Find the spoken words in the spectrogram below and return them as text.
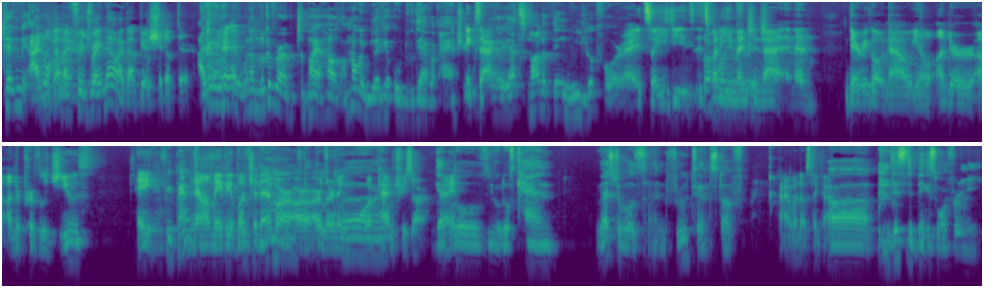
technically. I I don't have my fridge right now. I got bare shit up there. I don't look, when I'm looking for a, to buy a house. I'm not going to be like, oh, do they have a pantry? Exactly. Like, that's not a thing we look for. right? So he, it's, it's funny you mentioned fridge. that, and then there we go. Now you know, under uh, underprivileged youth, hey, Free pantries. now maybe a bunch of them are, beans, are, get are those learning what pantries are. Get right? those, you know, those canned vegetables and fruits and stuff. All right, what else they got? Uh, this is the biggest one for me.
